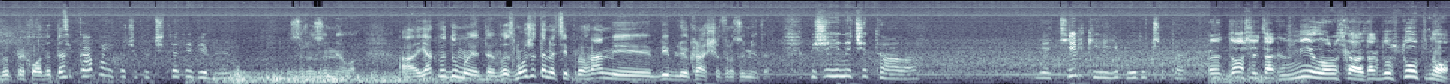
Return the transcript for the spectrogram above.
ви приходите? Цікаво, я хочу прочитати Біблію. Зрозуміло. А як ви думаєте, ви зможете на цій програмі Біблію краще зрозуміти? Я ще її не читала. Я тільки її буду читати. Досить так вміло розказує, так доступно.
